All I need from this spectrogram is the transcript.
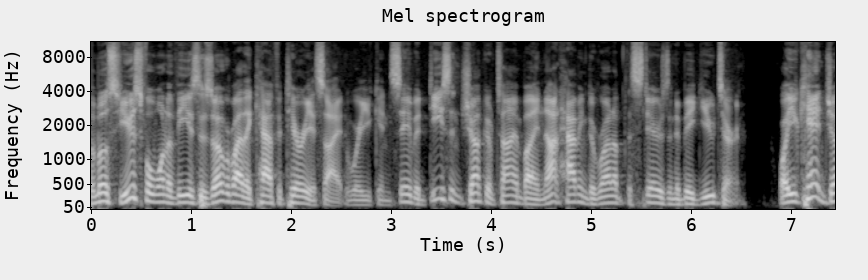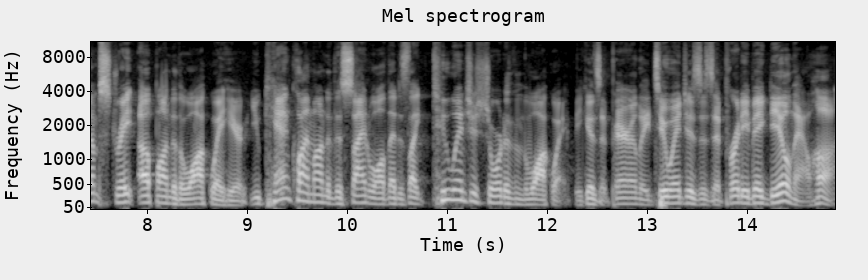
The most useful one of these is over by the cafeteria side, where you can save a decent chunk of time by not having to run up the stairs in a big U-turn. While you can't jump straight up onto the walkway here, you can climb onto the sidewall that is like 2 inches shorter than the walkway, because apparently 2 inches is a pretty big deal now, huh?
